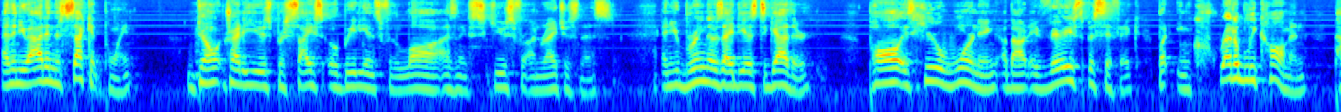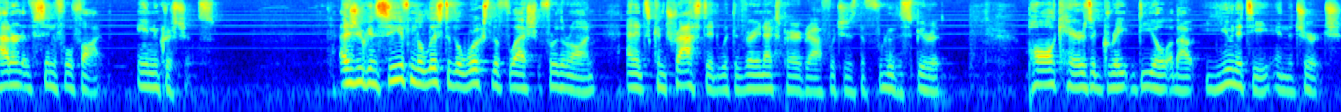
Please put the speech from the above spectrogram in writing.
and then you add in the second point, don't try to use precise obedience for the law as an excuse for unrighteousness. And you bring those ideas together. Paul is here warning about a very specific but incredibly common pattern of sinful thought in Christians. As you can see from the list of the works of the flesh further on, and it's contrasted with the very next paragraph, which is the fruit of the Spirit, Paul cares a great deal about unity in the church.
